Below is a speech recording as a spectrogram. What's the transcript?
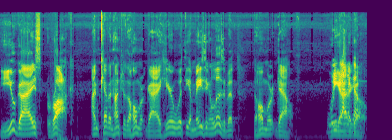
You guys rock. I'm Kevin Hunter, the Homework Guy, here with the amazing Elizabeth, the Homework Gal. We gotta go.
